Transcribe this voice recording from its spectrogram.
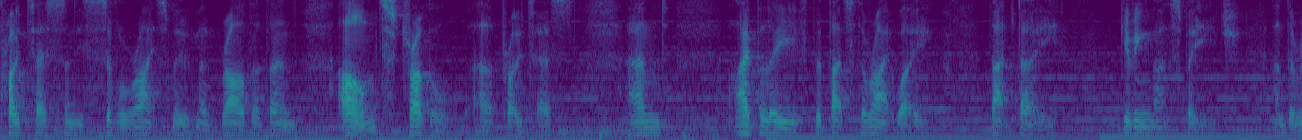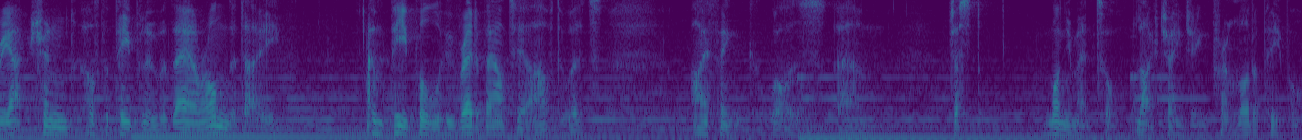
protests and his civil rights movement rather than armed struggle uh, protests. And I believe that that's the right way that day, giving that speech, and the reaction of the people who were there on the day, and people who read about it afterwards, I think was um, just monumental, life-changing for a lot of people.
